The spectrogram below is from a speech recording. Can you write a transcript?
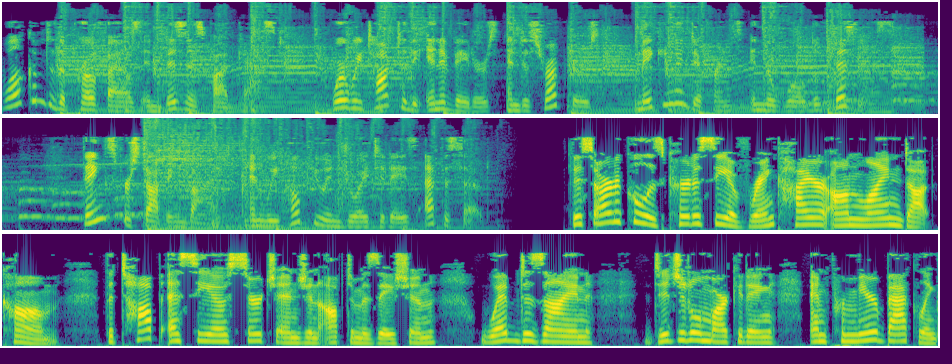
Welcome to the Profiles in Business podcast, where we talk to the innovators and disruptors making a difference in the world of business. Thanks for stopping by, and we hope you enjoy today's episode. This article is courtesy of RankHigherOnline.com, the top SEO search engine optimization, web design, digital marketing, and premier backlink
